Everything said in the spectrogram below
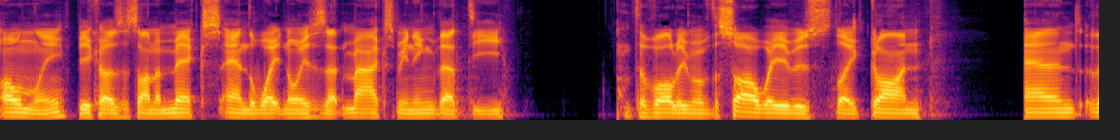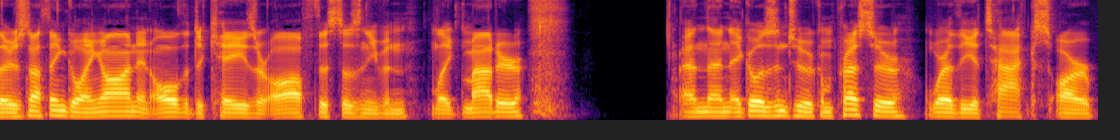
only because it's on a mix and the white noise is at max, meaning that the the volume of the saw wave is like gone and there's nothing going on and all the decays are off. This doesn't even like matter. And then it goes into a compressor where the attacks are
